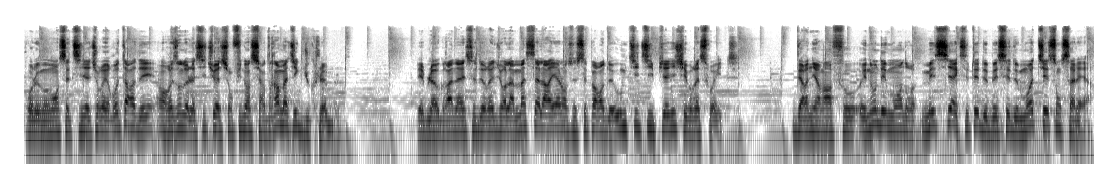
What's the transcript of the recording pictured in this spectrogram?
Pour le moment, cette signature est retardée en raison de la situation financière dramatique du club. Les Blaugrana essaient de réduire la masse salariale en se séparant de Umtiti, Pjanic et Braithwaite. Dernière info, et non des moindres, Messi a accepté de baisser de moitié son salaire.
